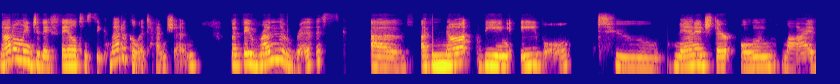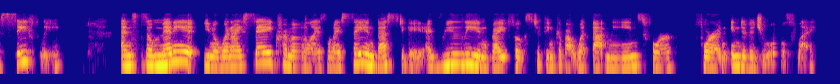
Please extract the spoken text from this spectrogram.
not only do they fail to seek medical attention, but they run the risk of, of not being able to manage their own lives safely. And so many, you know, when I say criminalize, when I say investigate, I really invite folks to think about what that means for for an individual's life.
